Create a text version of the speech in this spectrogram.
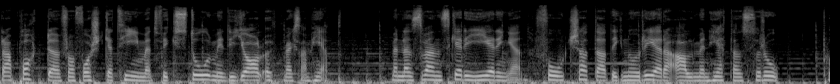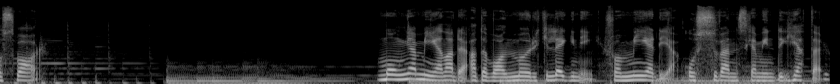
Rapporten från forskarteamet fick stor medial uppmärksamhet men den svenska regeringen fortsatte att ignorera allmänhetens rop på svar. Många menade att det var en mörkläggning från media och svenska myndigheter.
